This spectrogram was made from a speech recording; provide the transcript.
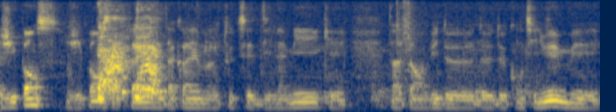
j'y pense, j'y pense. Après, tu as quand même toute cette dynamique et tu as, envie de, continuer, mais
